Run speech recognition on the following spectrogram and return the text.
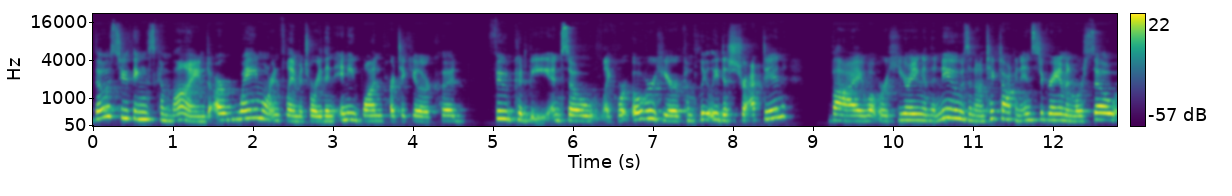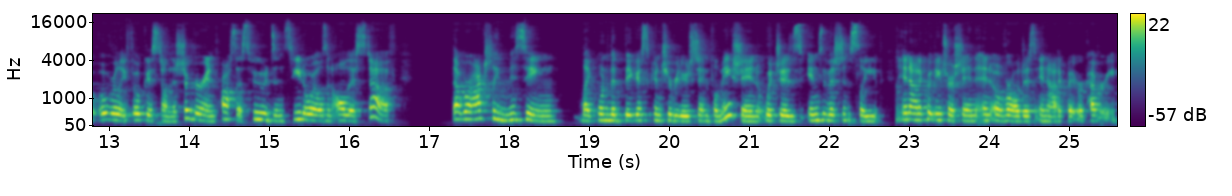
those two things combined are way more inflammatory than any one particular could food could be. And so, like, we're over here completely distracted by what we're hearing in the news and on TikTok and Instagram. And we're so overly focused on the sugar and processed foods and seed oils and all this stuff that we're actually missing like one of the biggest contributors to inflammation, which is insufficient sleep, inadequate nutrition, and overall just inadequate recovery.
